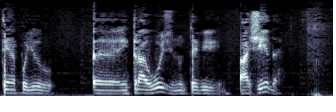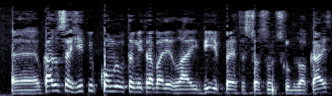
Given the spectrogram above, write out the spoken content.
tenha podido é, entrar hoje, não teve agenda. É, o caso do Sergipe, como eu também trabalhei lá e vi de perto a situação dos clubes locais,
